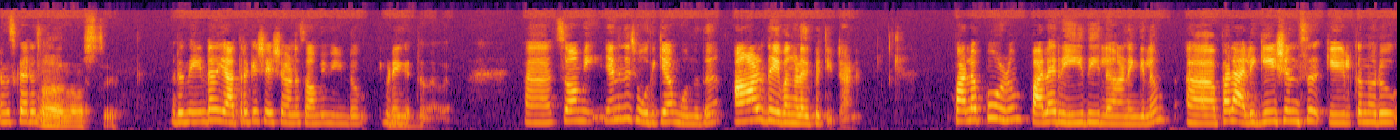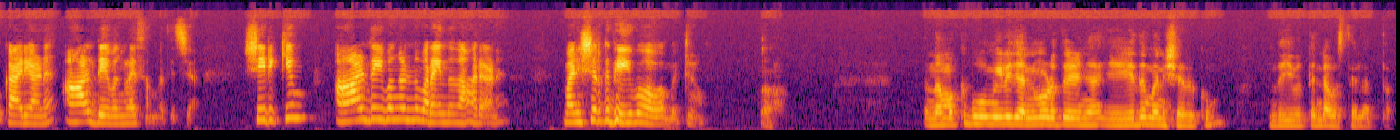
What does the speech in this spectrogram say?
നമസ്കാരം നമസ്തേ. ഒരു നീണ്ട യാത്രയ്ക്ക് ശേഷമാണ് സ്വാമി വീണ്ടും ഇവിടേക്ക് എത്തുന്നത്. സ്വാമി സ്വാമി ഞാനിന്ന് ചോദിക്കാൻ പോകുന്നത് ആൾ ദൈവങ്ങളെ പറ്റിയിട്ടാണ്. പലപ്പോഴും പല രീതിയിലാണെങ്കിലും പല അലിഗേഷൻസ് കേൾക്കുന്ന ഒരു കാര്യമാണ് ആൾ ദൈവങ്ങളെ സംബന്ധിച്ച്. ശരിക്കും ആൾ ദൈവങ്ങൾ എന്ന് പറയുന്നത് ആരാണ്? മനുഷ്യർക്ക് ദൈവമാവാൻ പറ്റുമോ? നമുക്ക് ഭൂമിയിൽ ജന്മം എടുത്തു കഴിഞ്ഞാൽ ഏത് മനുഷ്യർക്കും ദൈവത്തിന്റെ അവസ്ഥയിലെത്താം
